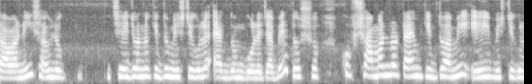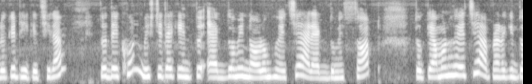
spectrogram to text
দেওয়া নেই, সেগুলো সেই জন্য কিন্তু মিষ্টিগুলো একদম গলে যাবে। তো খুব সামান্য টাইম কিন্তু আমি এই মিষ্টিগুলোকে ঢেকেছিলাম। তো দেখুন, মিষ্টিটা কিন্তু একদমই নরম হয়েছে আর একদমই সফট তো কেমন হয়েছে আপনারা কিন্তু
